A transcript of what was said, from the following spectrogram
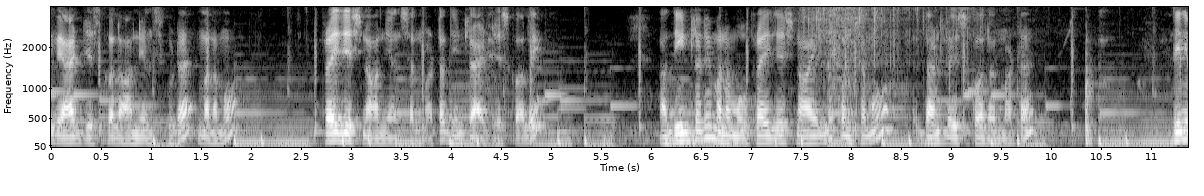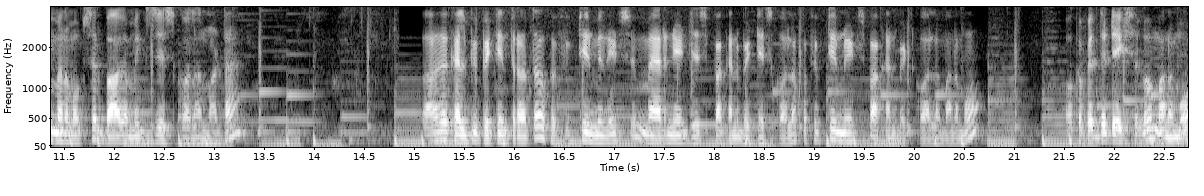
ఇవి యాడ్ చేసుకోవాలి. ఆనియన్స్ కూడా మనము ఫ్రై చేసిన ఆనియన్స్ అనమాట దీంట్లో యాడ్ చేసుకోవాలి. ఆ దీంట్లోనే మనము ఫ్రై చేసిన ఆయిల్ను కొంచెము దాంట్లో వేసుకోవాలన్నమాట. దీన్ని మనం ఒకసారి బాగా మిక్స్ చేసుకోవాలన్నమాట. బాగా కలిపి పెట్టిన తర్వాత ఒక ఫిఫ్టీన్ మినిట్స్ మ్యారినేట్ చేసి పక్కన పెట్టేసుకోవాలి. ఒక ఫిఫ్టీన్ మినిట్స్ పక్కన పెట్టుకోవాలి మనము. ఒక పెద్ద డేక్షలో మనము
